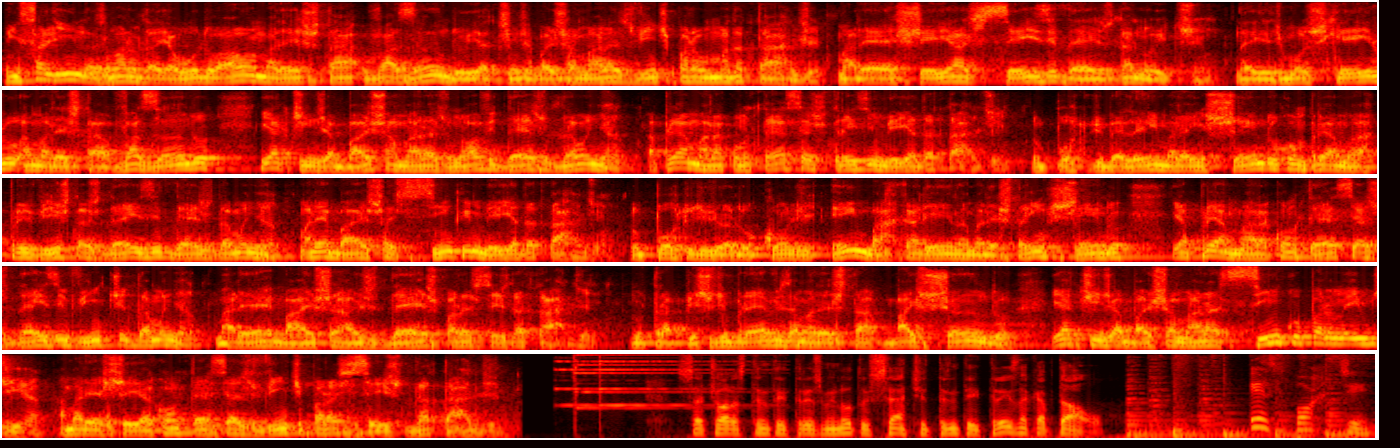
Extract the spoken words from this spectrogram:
Em Salinas, Marudaiaúdoal, a maré está vazando e atinge a baixa mar às 20 para 1 da tarde. Maré é cheia às 6 e 10 da noite. Na ilha de Mosqueiro, a maré está vazando e atinge a baixa mar às 9 e 10 da manhã. A pré-mar acontece às 3 e meia da tarde. No Porto de Belém, maré enchendo com pré-mar prevista às 10 e 10 da manhã. Maré baixa às 5 e meia da tarde. No Porto de Vila do Conde, em Barcarena, a maré está enchendo e a pré-mar mar acontece às 10h20 da manhã. Maré baixa às 10 para as 6 da tarde. No Trapiche de Breves, a maré está baixando e atinge a baixa mar às 5 para o meio-dia. A maré cheia acontece às 20 para as 6 da tarde. 7 horas 33 minutos, 7h33 na capital. Esporte.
